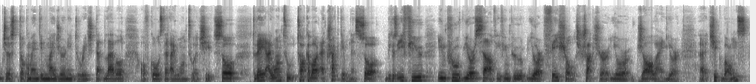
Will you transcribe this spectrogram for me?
just documenting my journey to reach that level of goals that I want to achieve. So today I want to talk about attractiveness. So because if you improve yourself, if you improve your facial structure, your jawline, your uh, cheekbones,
